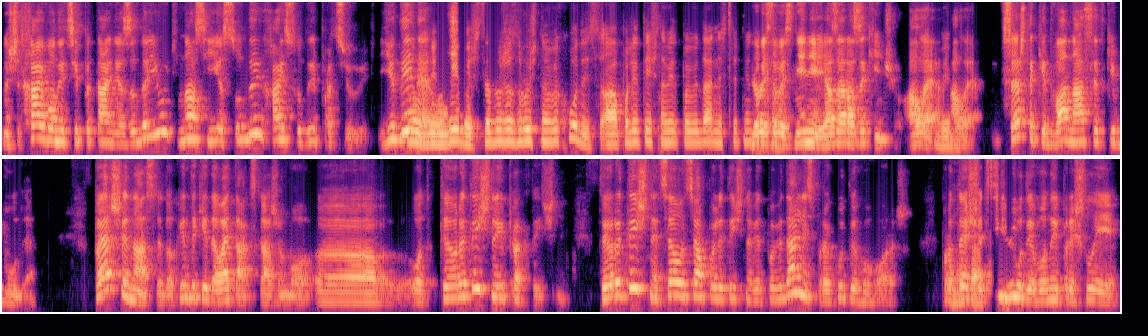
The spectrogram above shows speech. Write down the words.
Значить, хай вони ці питання задають. В нас є суди, хай суди працюють. Єдине, Ну, він, вибач, це дуже зручно виходить, а політична відповідальність тут не Дивись, дивись, ні, ні, я зараз закінчу. Але, Вибач. але все ж таки два наслідки буде. Перший наслідок, він такий, давай так скажемо, е, от теоретичний і практичний. Теоретичний це оця політична відповідальність, про яку ти говориш. Про Ну, те, що ці люди вони прийшли,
